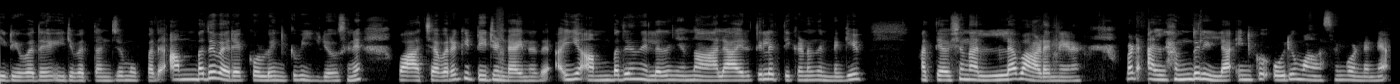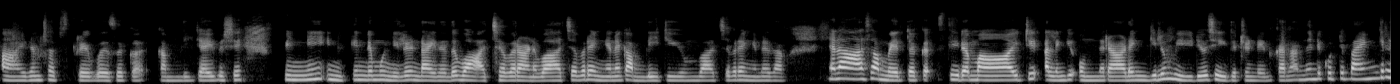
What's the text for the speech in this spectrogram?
ഇരുപത് ഇരുപത്തഞ്ച് മുപ്പത് അമ്പത് വരെയൊക്കെ ഉള്ളൂ എനിക്ക് വീഡിയോസിന് വാച്ച് അവർ കിട്ടിയിട്ടുണ്ടായിരുന്നത്. ഈ അമ്പത് എന്നുള്ളത് ഞാൻ നാലായിരത്തിൽ എത്തിക്കണം എന്നുണ്ടെങ്കിൽ അത്യാവശ്യം നല്ല പാട് തന്നെയാണ് ബട്ട് അലഹമില്ല എനിക്ക് ഒരു മാസം കൊണ്ട് തന്നെ ആയിരം സബ്സ്ക്രൈബേഴ്സ് ഒക്കെ കംപ്ലീറ്റ് ആയി. പക്ഷെ പിന്നെ എനിക്ക് എന്റെ മുന്നിൽ ഉണ്ടായിരുന്നത് വാച്ച് വാച്ചവർ എങ്ങനെ കംപ്ലീറ്റ് ചെയ്യും? വാച്ച് അവർ എങ്ങനെ ഇതാക്കും ഞാൻ ആ സമയത്തൊക്കെ സ്ഥിരമായിട്ട് അല്ലെങ്കിൽ ഒന്നരാടെങ്കിലും വീഡിയോ ചെയ്തിട്ടുണ്ടായിരുന്നു. കാരണം അന്ന് എന്റെ കുട്ടി ഭയങ്കര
